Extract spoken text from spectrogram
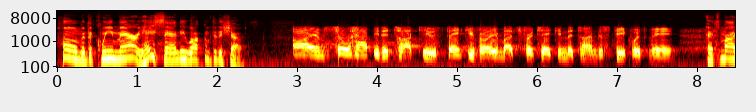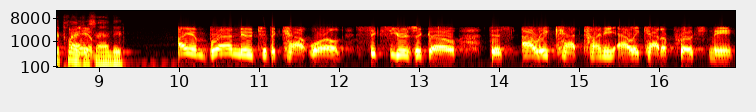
home of the Queen Mary. Hey, Sandy, welcome to the show. I am so happy to talk to you. Thank you very much for taking the time to speak with me. It's my pleasure, I am- Sandy. I am brand new to the cat world. Six years ago, this alley cat, tiny alley cat, approached me.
